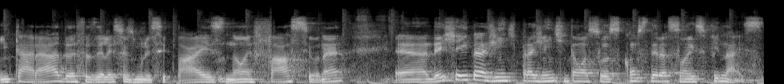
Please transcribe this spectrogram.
encarado essas eleições municipais. Não é fácil, né? É, deixa aí pra gente, pra gente, então, as suas considerações finais.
